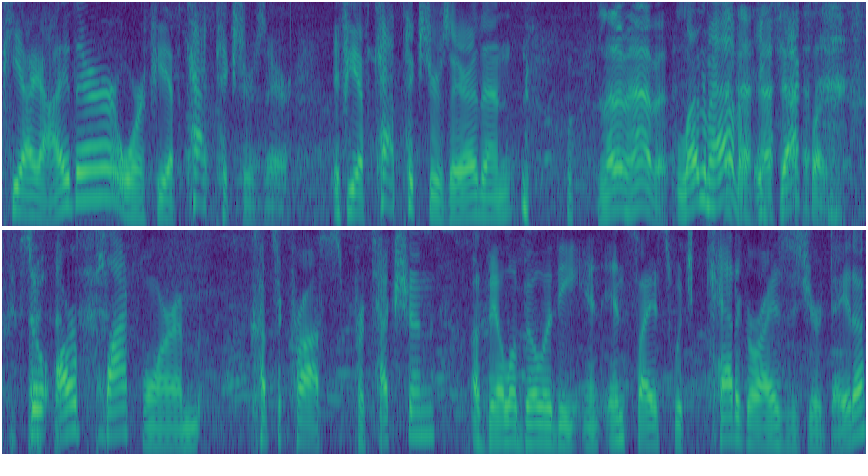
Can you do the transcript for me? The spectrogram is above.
PII there or if you have cat pictures there. If you have cat pictures there, then Let them have it. let them have it, exactly. so our platform cuts across protection, availability, and insights, which categorizes your data.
